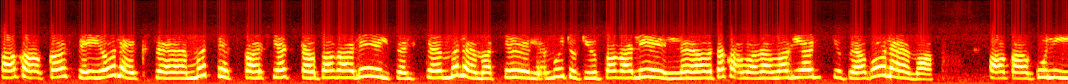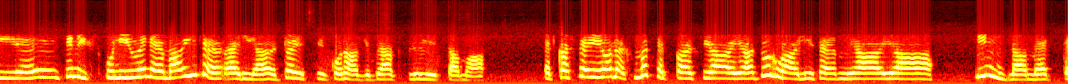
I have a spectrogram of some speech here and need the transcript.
aga kas ei oleks äh, mõttekas jätta paralleelselt äh, mõlemad tööle, muidugi paralleel äh, tagavara variant ju peab olema. aga kuni seniks, kuni Venemaa ise välja tõesti kunagi peaks lülitama. et kas see ei oleks mõttekas ja, ja turvalisem ja, ja kindlam, et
